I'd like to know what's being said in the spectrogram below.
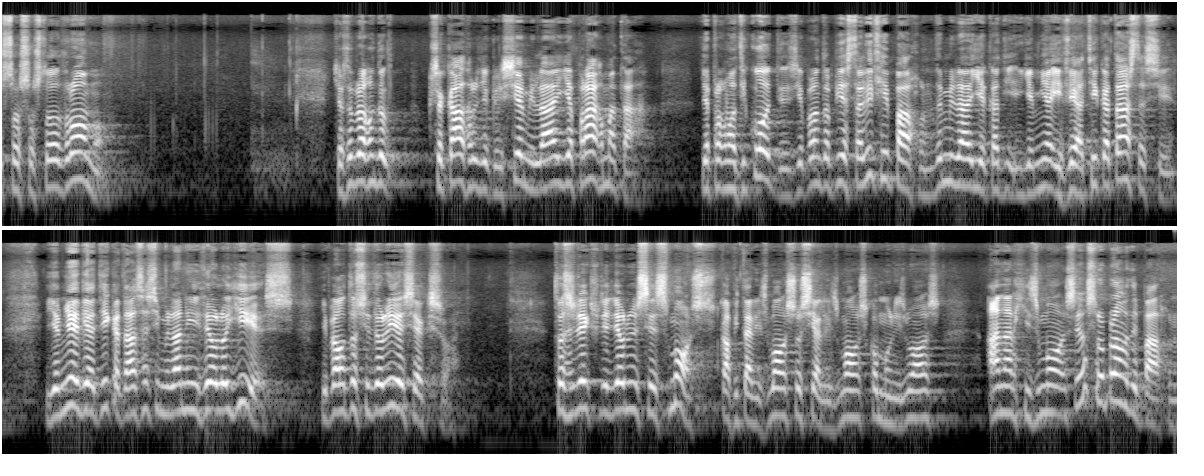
στο σωστό δρόμο. Και αυτό πρέπει να το ξεκάθαρο και η Εκκλησία μιλάει για πράγματα, για πραγματικότητες, για πράγματα τα οποία στα αλήθεια υπάρχουν. Δεν μιλάει για, κάτι, για μια ιδεατή κατάσταση. Για μια ιδεατή κατάσταση μιλάνε οι ιδεολογίες. Υπάρχουν τόσες ιδεολογίες έξω. Τόσες λέξεις που τελειώνουν σε εσμό. Καπιταλισμός, σοσιαλισμός, κομμουνισμός, αναρχισμός. Ένα σωρό πράγματα υπάρχουν.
